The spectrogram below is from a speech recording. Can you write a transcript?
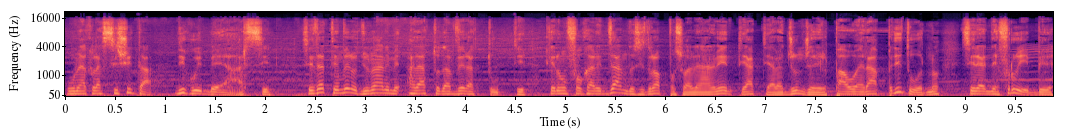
una classicità di cui bearsi si tratta invero di un anime adatto davvero a tutti, che non focalizzandosi troppo su allenamenti atti a raggiungere il power up di turno, si rende fruibile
